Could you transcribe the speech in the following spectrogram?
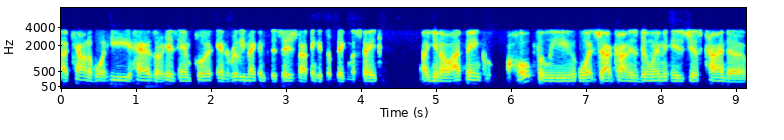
account of what he has or his input and really making the decision, I think it's a big mistake. Uh, you know, I think hopefully what Shad Khan is doing is just kind of,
